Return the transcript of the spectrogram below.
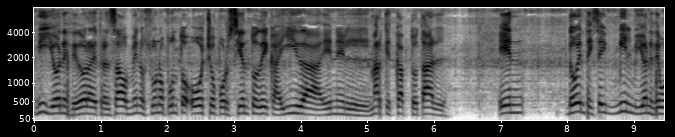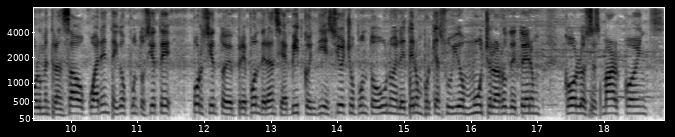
millones de dólares transados, menos 1.8% de caída en el market cap total. En 96 mil millones de volumen transado, 42.7% de preponderancia. De Bitcoin, 18.1 el Ethereum porque ha subido mucho la red de Ethereum con los smart coins,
